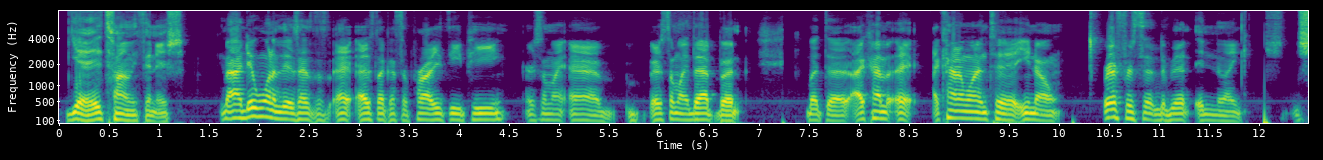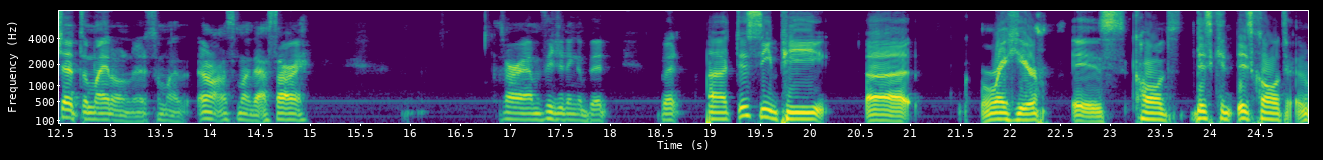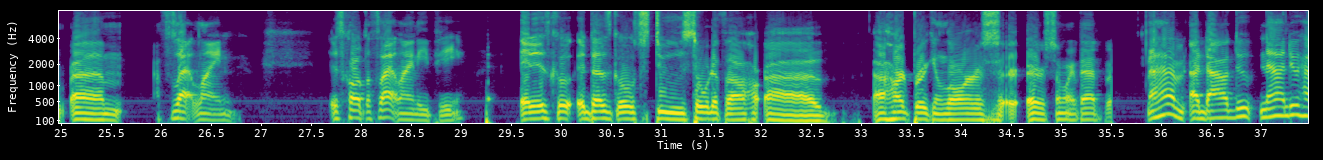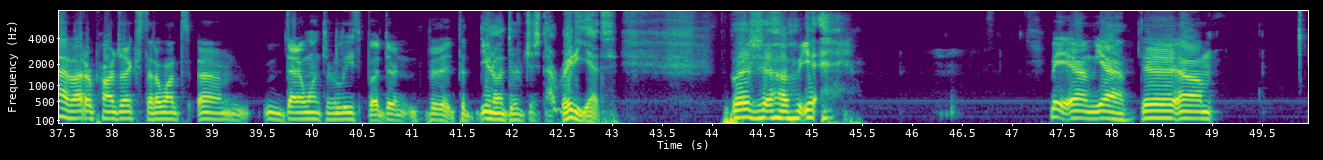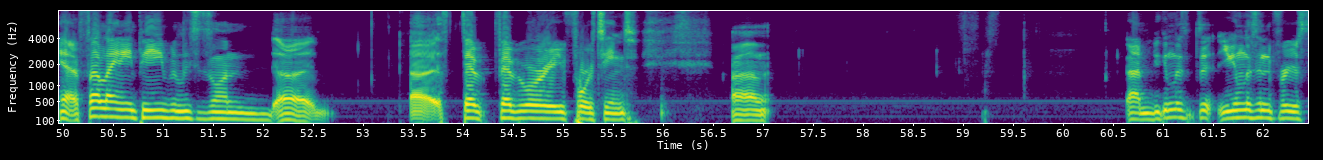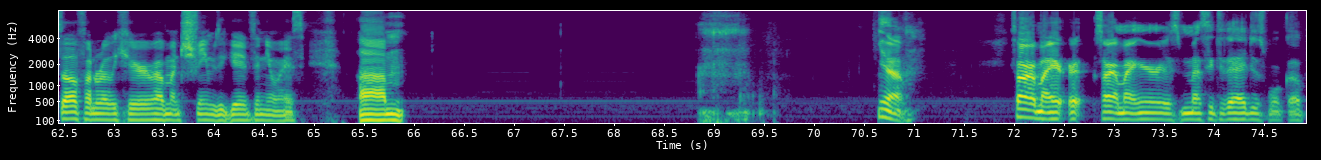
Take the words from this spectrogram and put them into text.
yeah, it's finally finished. I did one of this as as like a surprise EP or something like uh, or something like that, but but uh, I kind of I, kind of wanted to you know reference it a bit and like shed some light on it, something like oh something like that. Sorry, sorry, I'm fidgeting a bit, but uh, this EP uh right here is called this is called um flatline. It's called the Flatline EP it is go it does go to sort of a uh, a heartbreaking lores or, or, something like that. But I have I now do now I do have other projects that I want um that I want to release, but they're but, but you know they're just not ready yet. But uh, yeah, but um yeah the um yeah Flatline EP releases on uh uh Feb February fourteenth. Um um, you can listen to you can listen for yourself. I don't really care how much streams it gets, anyways. Um, yeah. Sorry, my sorry, my ear is messy today. I just woke up.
